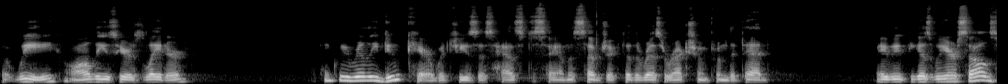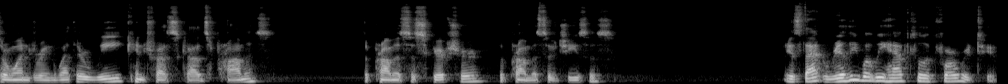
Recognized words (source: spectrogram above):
But we, all these years later, I think we really do care what Jesus has to say on the subject of the resurrection from the dead. Maybe because we ourselves are wondering whether we can trust God's promise, the promise of Scripture, the promise of Jesus. Is that really what we have to look forward to?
